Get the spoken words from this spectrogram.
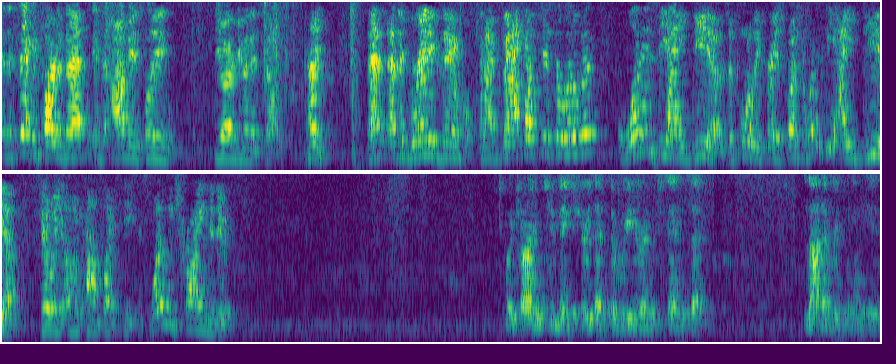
And the second part of that is obviously the argument itself. Great. That, that's a great example. Can I back up just a little bit? What is the idea? It's a poorly phrased question. What is the idea, Joey, of a complex thesis? What are we trying to do? We're trying to make sure that the reader understands that not everything is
